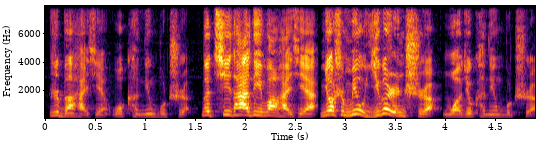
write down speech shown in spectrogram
日本海鲜我肯定不吃。那其他地方海鲜，你要是没有一个人吃，我就肯定不吃。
